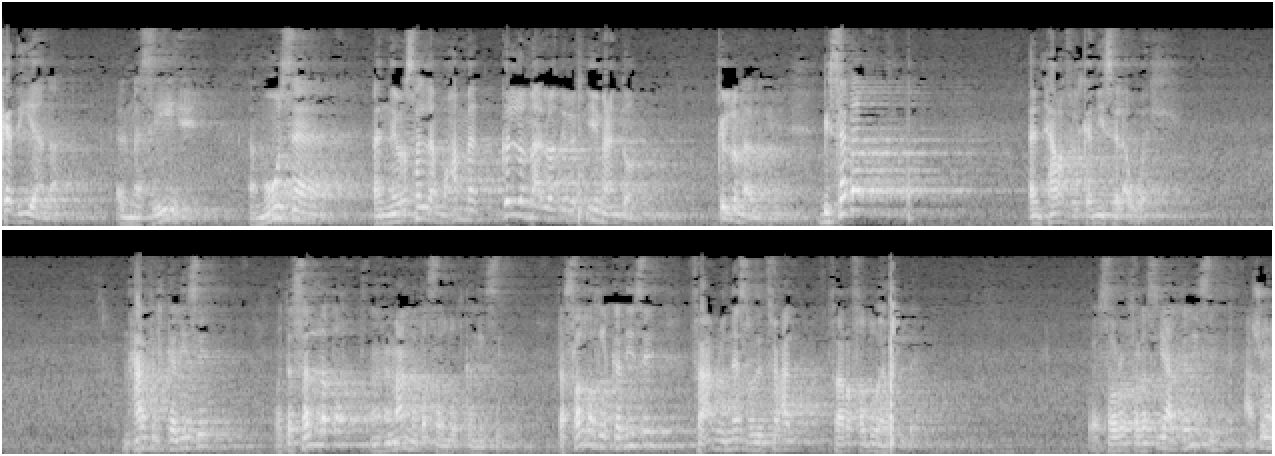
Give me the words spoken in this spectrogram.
كديانة. المسيح موسى النبي صلى الله عليه وسلم محمد كلهم ما لهم الإيمان عندهم. كلهم مؤمنين بسبب انحراف الكنيسة الأول. انحرف الكنيسة وتسلطت. نحن ما عندنا تسلط كنيسة تسلط الكنيسة فعملوا الناس ردة فعل فرفضوها كلها. الثورة الفرنسية على الكنيسة عشو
